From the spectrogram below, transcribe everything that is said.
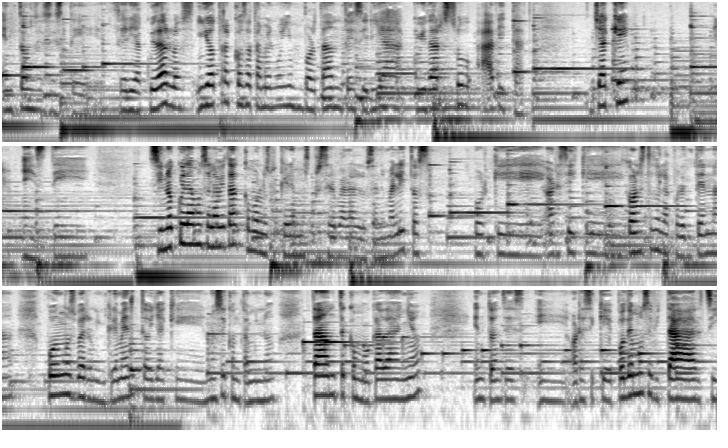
Entonces, este sería cuidarlos. Y otra cosa también muy importante sería cuidar su hábitat, ya que si no cuidamos el hábitat, ¿cómo los queremos preservar a los animalitos? Porque ahora sí que con esto de la cuarentena podemos ver un incremento ya que no se contaminó tanto como cada año. Entonces, eh, ahora sí que podemos evitar, si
